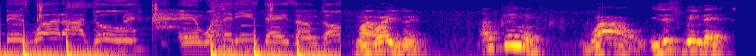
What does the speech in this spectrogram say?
Rip is what I do. And one of these days I'm going. Man, what are you doing? I'm cleaning. Wow, is this Windex?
